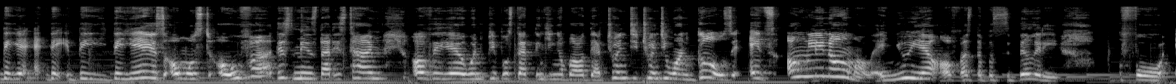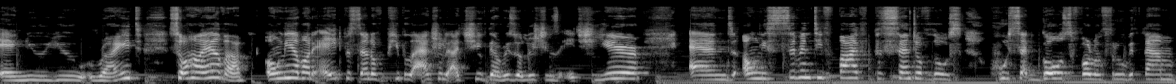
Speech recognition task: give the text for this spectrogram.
The, the, the, the year is almost over. This means that it's time of the year when people start thinking about their 2021 goals. It's only normal. A new year offers the possibility for a new you, right? So, however, only about 8% of people actually achieve their resolutions each year, and only 75% of those who set goals follow through with them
